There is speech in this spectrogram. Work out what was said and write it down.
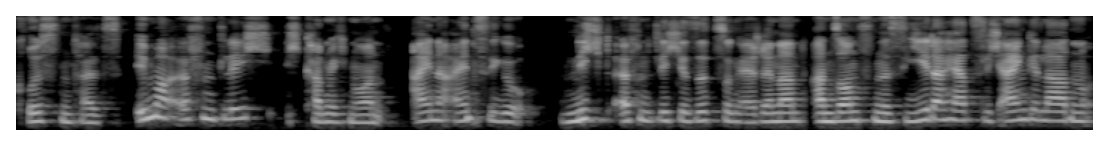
größtenteils immer öffentlich. Ich kann mich nur an eine einzige nicht öffentliche Sitzung erinnern. Ansonsten ist jeder herzlich eingeladen.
